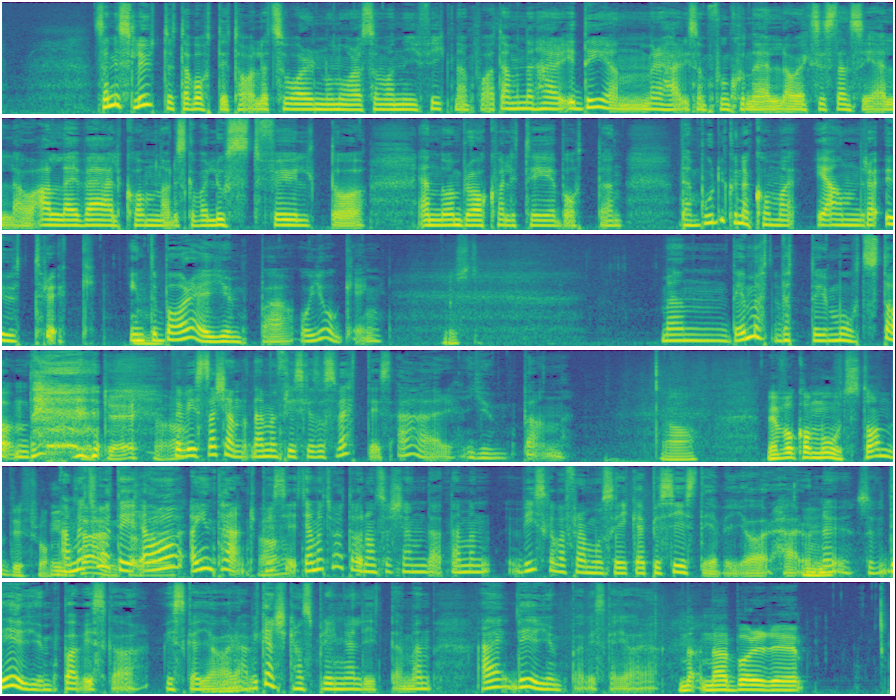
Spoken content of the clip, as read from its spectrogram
Sen i slutet av 80-talet så var det nog några som var nyfikna på att ja, men den här idén med det här liksom funktionella och existentiella och alla är välkomna och det ska vara lustfyllt och ändå en bra kvalitet i botten. Den borde kunna komma i andra uttryck, inte bara i gympa och jogging. Men det mötte ju motstånd. Okej. ja. För vissa kände att nej, men Friskis och Svettis är gympan. Ja. Men var kom motståndet ifrån? Ja, men jag tror att det, Internt, ja, ja, internt, Ja. precis. Ja, men jag tror att det var de som kände att nej, men, vi ska vara framgångsrika i precis det vi gör här och Mm. nu. Så det är gympa vi ska, vi ska göra. Mm. Vi kanske kan springa lite, men nej, det är gympa vi ska göra. N- när började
